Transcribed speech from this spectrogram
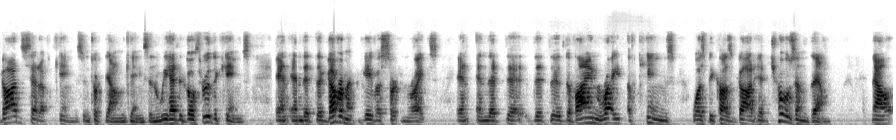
God set up kings and took down kings, and we had to go through the kings, and, and that the government gave us certain rights, and, and that the, that the divine right of kings was because God had chosen them. Now,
